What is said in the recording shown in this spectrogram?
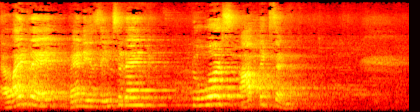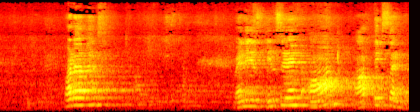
A light ray, when is incident towards optic center, what happens? When is incident on optic center.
